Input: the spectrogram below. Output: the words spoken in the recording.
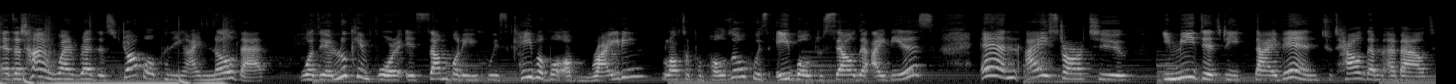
At the time when I read this job opening, I know that what they're looking for is somebody who is capable of writing lots of proposals, who is able to sell their ideas. And I start to immediately dive in to tell them about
